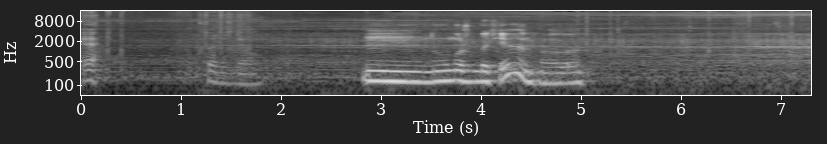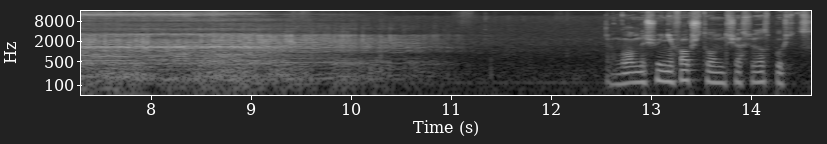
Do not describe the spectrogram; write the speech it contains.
Э! Кто это сделал? м, Ну, может быть, я, но он еще и не факт, что он сейчас сюда спустится.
